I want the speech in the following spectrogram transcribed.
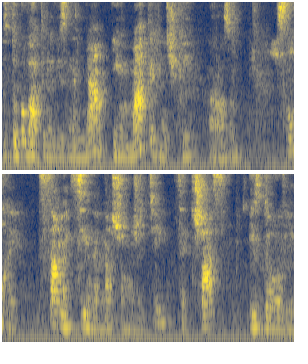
здобувати нові знання і мати гнучкий розум. Слухай, саме цінне в нашому житті це час і здоров'я.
